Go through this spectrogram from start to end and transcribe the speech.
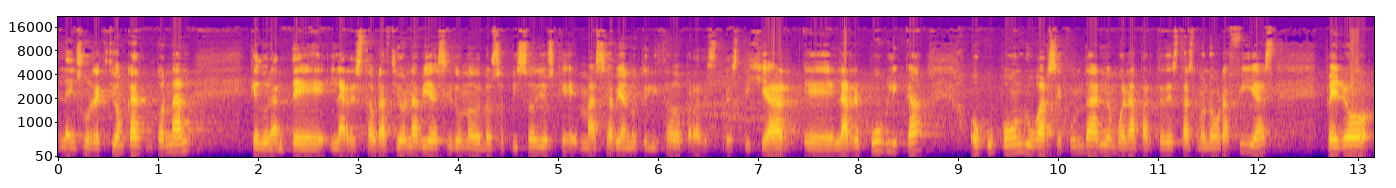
La insurrección cantonal, que durante la restauración había sido uno de los episodios que más se habían utilizado para desprestigiar eh, la República, ocupó un lugar secundario en buena parte de estas monografías, pero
